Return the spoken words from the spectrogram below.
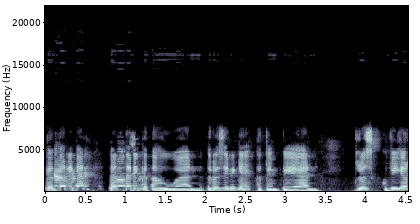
Kan tadi kan kan tadi ketahuan. Terus ini kayak ketempean terus kupikir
